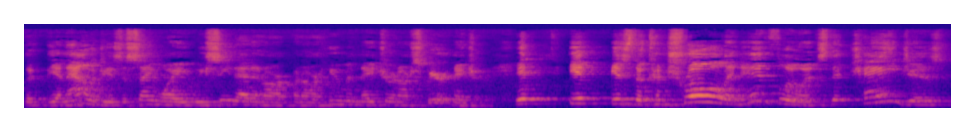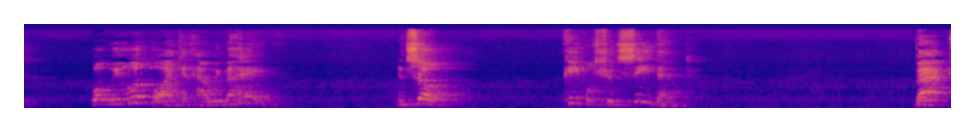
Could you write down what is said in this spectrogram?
the, the analogy is the same way we see that in our, in our human nature and our spirit nature. It, it is the control and influence that changes what we look like and how we behave. And so, people should see that. Back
